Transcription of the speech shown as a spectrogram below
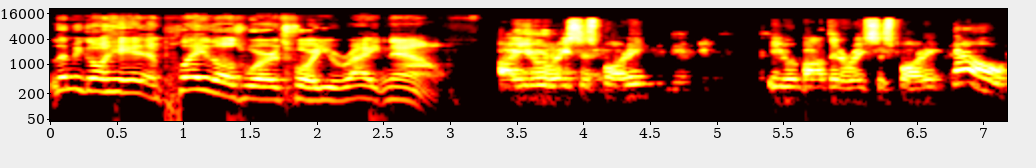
let me go ahead and play those words for you right now. Are you a racist party? Are you involved in a racist party? No,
